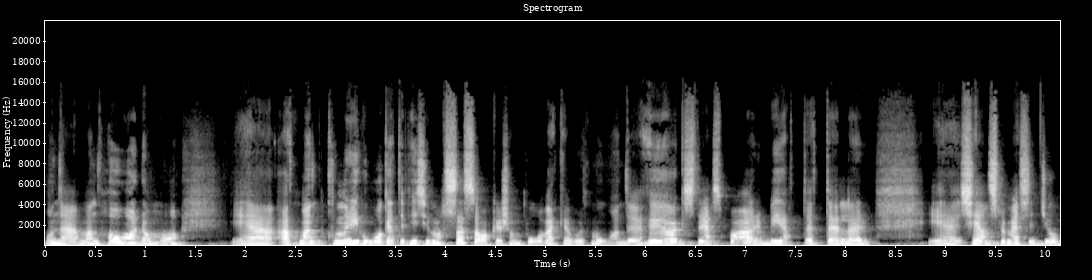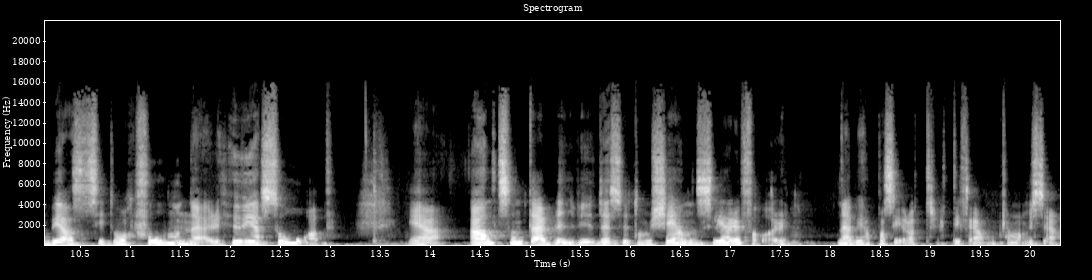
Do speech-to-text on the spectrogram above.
och när man har dem. Och Eh, att man kommer ihåg att det finns ju massa saker som påverkar vårt mående. Hög stress på arbetet eller eh, känslomässigt jobbiga situationer, hur jag sov. Eh, allt sånt där blir vi dessutom känsligare för när vi har passerat 35 kan man väl säga.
